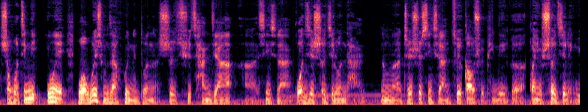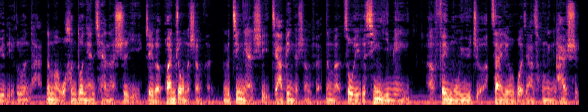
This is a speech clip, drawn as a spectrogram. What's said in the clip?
生活经历。因为我为什么在惠灵顿呢？是去参加呃新西兰国际设计论坛。那么这是新西兰最高水平的一个关于设计领域的一个论坛。那么我很多年前呢是以这个观众的身份，那么今年是以嘉宾的身份。那么作为一个新移民，呃，非母语者，在一个国家从零开始，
